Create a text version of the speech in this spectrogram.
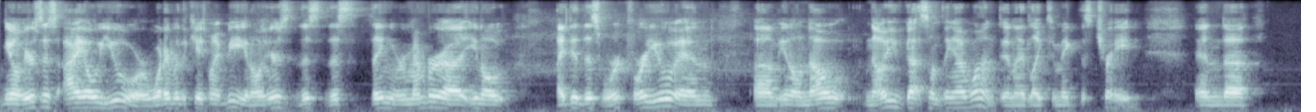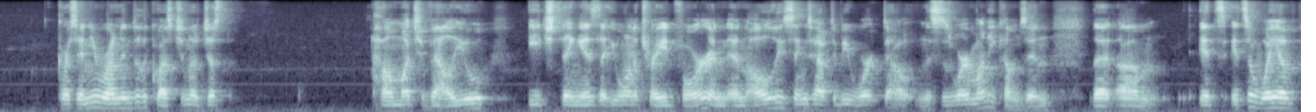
you know, here's this IOU or whatever the case might be. You know, here's this this thing. Remember, uh, you know, I did this work for you, and um, you know now now you've got something I want, and I'd like to make this trade. And uh, of course, then you run into the question of just how much value each thing is that you want to trade for, and and all these things have to be worked out. And this is where money comes in. That um, it's it's a way of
